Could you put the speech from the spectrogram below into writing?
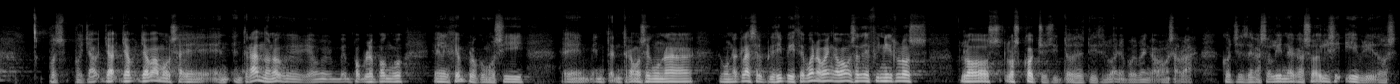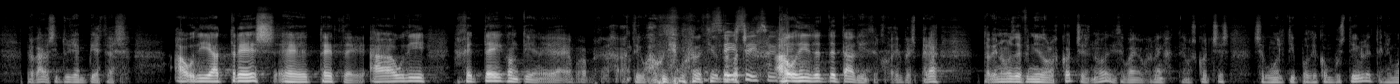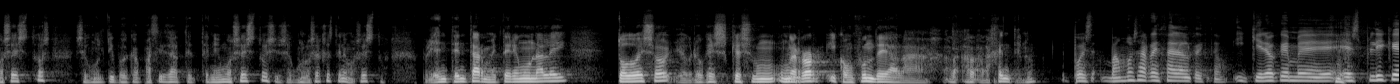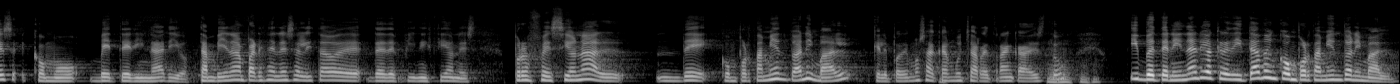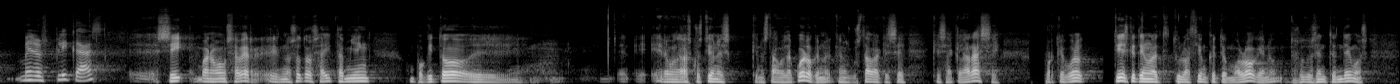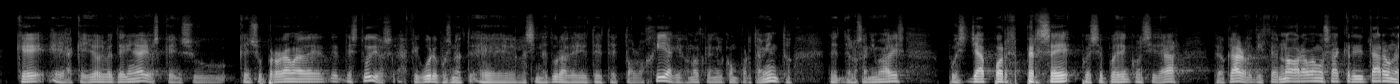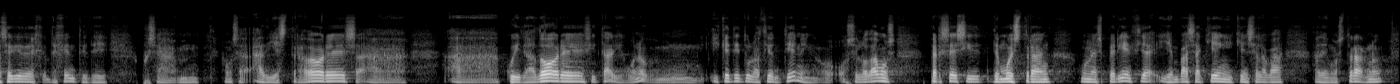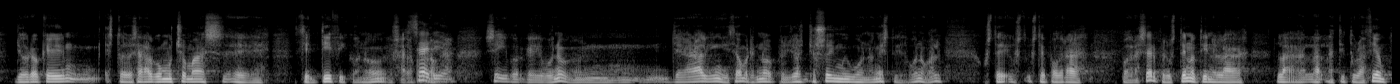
pues, pues ya, ya, ya, vamos eh, entrando. ¿no? Yo le pongo el ejemplo como si entramos en una, en una, clase al principio y dice, bueno, venga, vamos a definir los, los, los, coches. Y entonces tú dices, bueno, pues venga, vamos a hablar. Coches de gasolina, gasoil, híbridos. Pero claro, si tú ya empiezas Audi A3 eh, TC, Audi GT contiene, eh, antiguo Audi por decirlo, sí, sí, Audi de, tal, y dice, joder, pues espera, todavía no hemos definido los coches, ¿no? dice, bueno, pues venga, tenemos coches según el tipo de combustible, tenemos estos, según el tipo de capacidad tenemos estos y según los ejes tenemos estos. Pero ya intentar meter en una ley todo eso, yo creo que es, que es un, error y confunde a la, a la gente, ¿no? Pues vamos a rezar el rezo y quiero que me expliques como veterinario. También aparece en ese listado de, definiciones profesional de comportamiento animal, que le podemos sacar mucha retranca a esto, y veterinario acreditado en comportamiento animal. ¿Me lo explicas? Eh, sí, bueno, vamos a ver. Eh, nosotros ahí también un poquito... Eh, era una de las cuestiones que no estábamos de acuerdo, que, nos gustaba que se, que se aclarase. Porque, bueno, tienes que tener una titulación que te homologue, ¿no? Nosotros entendemos que eh, aquellos veterinarios que en su, que en su programa de, estudios figure pues, eh, la asignatura de, de, tecnología, que conozcan el comportamiento de, los animales, pues ya por per se pues, se pueden considerar. Pero claro, dicen, no, ahora vamos a acreditar a una serie de, gente, de, pues a, vamos a adiestradores, a, a cuidadores y tal. Y bueno, mm, ¿y qué titulación tienen? O, se lo damos per se si demuestran una experiencia y en base a quién y quién se la va a demostrar, ¿no? Yo creo que mm, esto debe ser algo mucho más eh, científico, ¿no? ¿Serio? sí, porque, bueno, mm, llegará alguien y dice, hombre, no, pero yo, yo soy muy bueno en esto. Y dice, bueno, vale, usted, usted podrá, podrá ser, pero usted no tiene la, la, la titulación.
